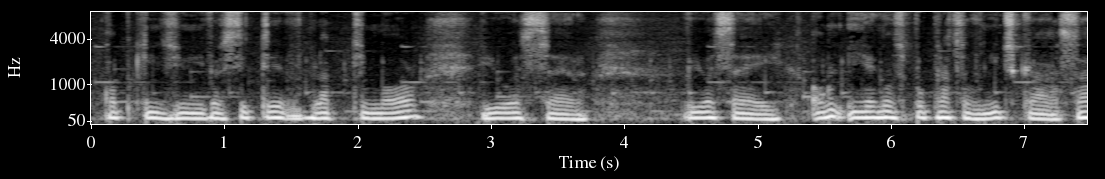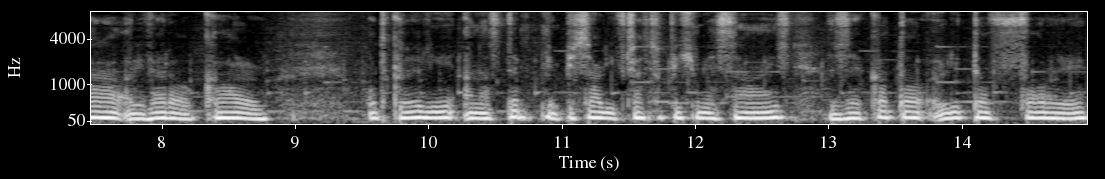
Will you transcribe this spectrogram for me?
Hopkins University w Baltimore, USA. USA. On i jego współpracowniczka Sarah Rivero Carl odkryli, a następnie pisali w czasopiśmie Science, że kotolitofory,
